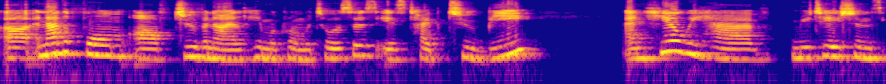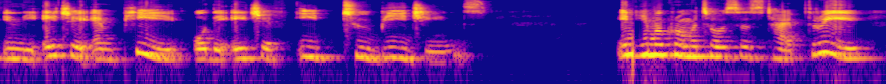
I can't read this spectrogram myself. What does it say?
Uh, another form of juvenile hemochromatosis is type 2B, And here we have mutations in the HAMP or the HFE2B genes. In hemochromatosis type 3,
